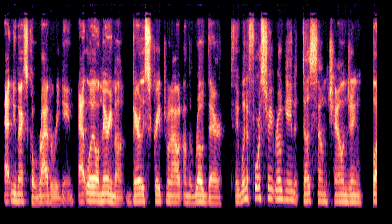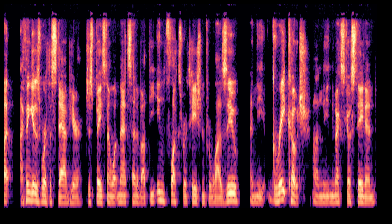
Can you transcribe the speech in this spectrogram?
at New Mexico rivalry game, at Loyola Marymount, barely scraped one out on the road there. Do they win a fourth straight road game? It does sound challenging, but I think it is worth a stab here, just based on what Matt said about the influx rotation for Wazoo and the great coach on the New Mexico State end.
